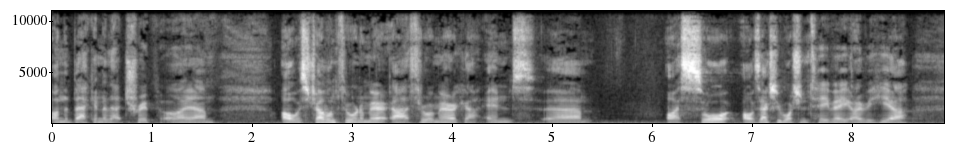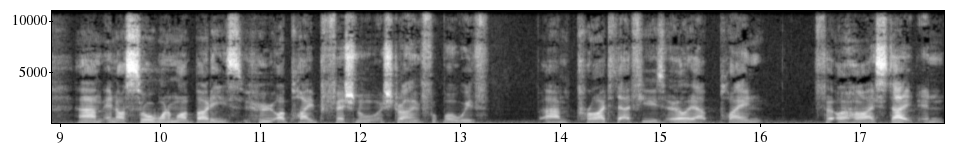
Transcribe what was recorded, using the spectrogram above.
on the back end of that trip, I um, I was traveling through an Amer- uh, through America, and um, I saw I was actually watching TV over here, um, and I saw one of my buddies who I played professional Australian football with um, prior to that a few years earlier, playing for Ohio State, and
